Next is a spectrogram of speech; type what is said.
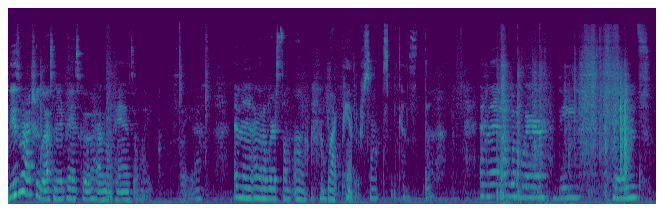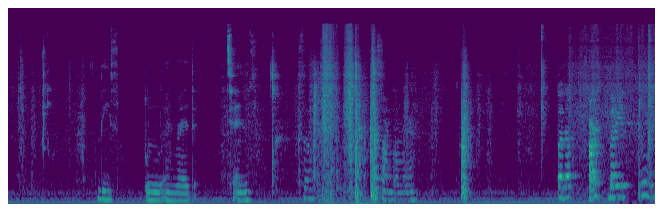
these were actually last minute pants because I have no pants. I'm like, so yeah. And then I'm going to wear some um, Black Panther socks because the... And then I'm going to wear these pins these blue and red So that's what I'm gonna wear. But the birthday is good.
